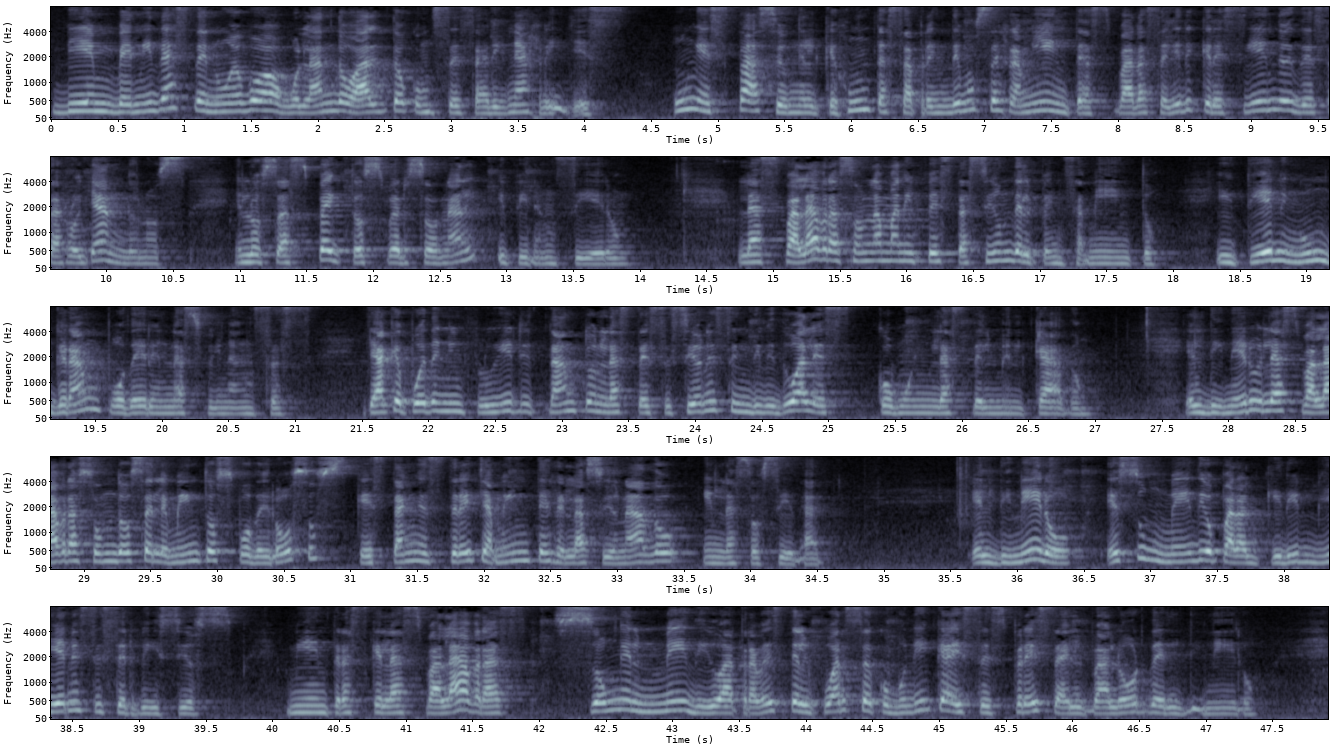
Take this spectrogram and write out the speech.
Bienvenidas de nuevo a Volando Alto con Cesarina Reyes, un espacio en el que juntas aprendemos herramientas para seguir creciendo y desarrollándonos en los aspectos personal y financiero. Las palabras son la manifestación del pensamiento y tienen un gran poder en las finanzas, ya que pueden influir tanto en las decisiones individuales como en las del mercado. El dinero y las palabras son dos elementos poderosos que están estrechamente relacionados en la sociedad. El dinero es un medio para adquirir bienes y servicios, mientras que las palabras son el medio a través del cual se comunica y se expresa el valor del dinero.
